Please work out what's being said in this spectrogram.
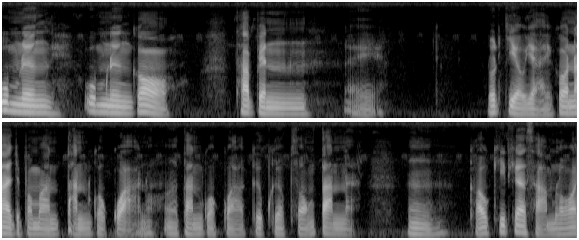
อุ้มหนึ่งนี่อุ้มหนึ่งก็ถ้าเป็นไอ้รถเกี่ยวใหญ่ก็น่าจะประมาณตันกว่าๆเนาะเออตันกว่าๆเกือบเกือบสองตันน่ะเออเขาคิดแค่สามร้อย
